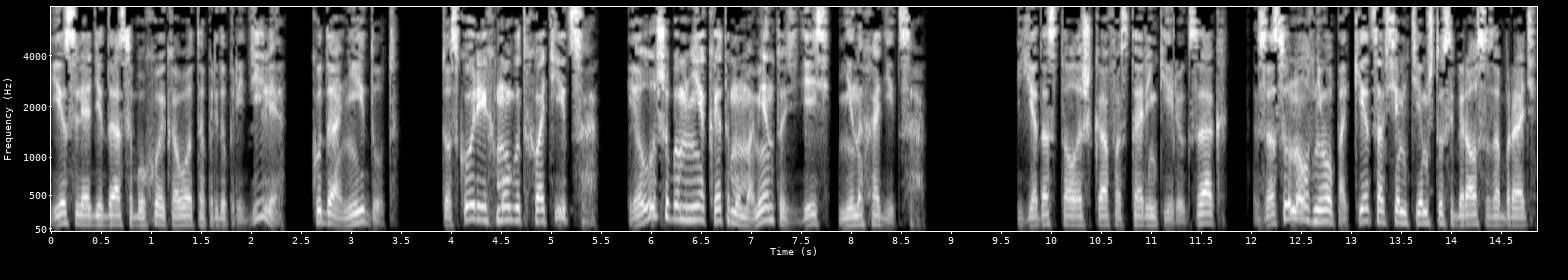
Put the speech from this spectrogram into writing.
Если Адидас и Бухой кого-то предупредили, куда они идут, то вскоре их могут хватиться, и лучше бы мне к этому моменту здесь не находиться. Я достал из шкафа старенький рюкзак, засунул в него пакет со всем тем, что собирался забрать,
